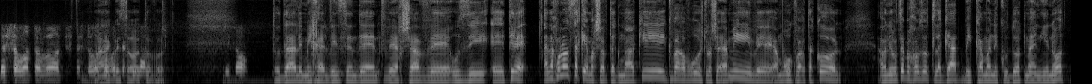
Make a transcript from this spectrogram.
בשורות טובות, בשורות רק טובות בשורות לכולם. טובות. להתראות. תודה למיכאל וינסנדנט, ועכשיו אה, עוזי. אה, תראה, אנחנו לא נסכם עכשיו את הגמר, כי כבר עברו שלושה ימים ואמרו כבר את הכל, אבל אני רוצה בכל זאת לגעת בכמה נקודות מעניינות,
